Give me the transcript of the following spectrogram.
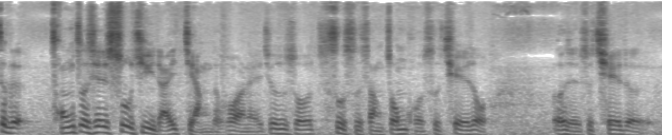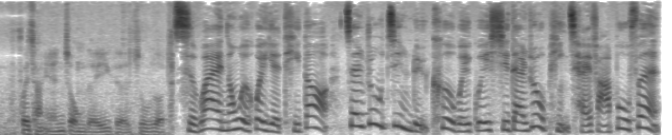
这个从这些数据来讲的话呢，就是说，事实上中国是缺肉，而且是缺的。非常严重的一个猪肉。此外，农委会也提到，在入境旅客违规携带肉品财罚部分，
